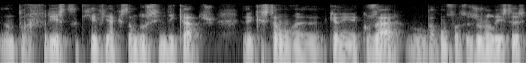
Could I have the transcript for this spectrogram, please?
onde tu referiste que havia a questão dos sindicatos uh, que estão, uh, querem acusar o tal consórcio de jornalistas,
